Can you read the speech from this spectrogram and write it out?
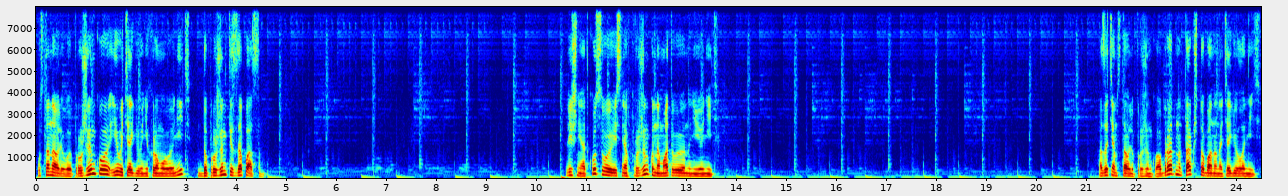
Устанавливаю пружинку и вытягиваю нехромовую нить до пружинки с запасом. Лишнее откусываю и, сняв пружинку, наматываю на нее нить. А затем ставлю пружинку обратно так, чтобы она натягивала нить.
